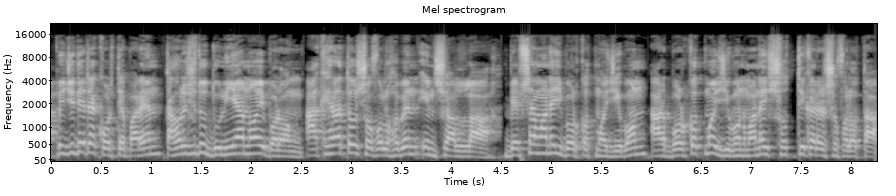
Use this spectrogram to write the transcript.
আপনি যদি এটা করতে পারেন, তাহলে শুধু দুনিয়া নয়, বরং আখেরাতেও সফল হবেন ইনশাল্লাহ ব্যবসা মানেই বরকতময় জীবন, আর বরকতময় জীবন মানেই সত্যিকারের সফলতা।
